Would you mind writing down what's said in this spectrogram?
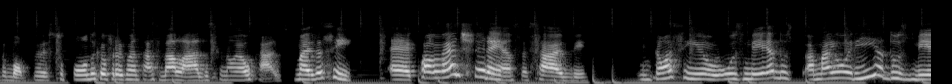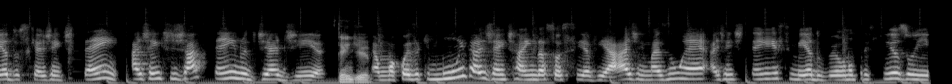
Bom, supondo que eu frequentasse baladas, que não é o caso. Mas, assim, é, qual é a diferença, sabe? Então, assim, os medos, a maioria dos medos que a gente tem, a gente já tem no dia a dia. Entendi. É uma coisa que muita gente ainda associa a viagem, mas não é. A gente tem esse medo, eu não preciso ir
